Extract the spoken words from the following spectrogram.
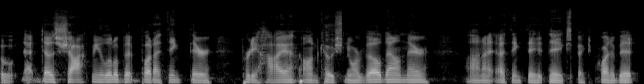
So that does shock me a little bit, but I think they're pretty high on Coach Norvell down there, and I, I think they, they expect quite a bit.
